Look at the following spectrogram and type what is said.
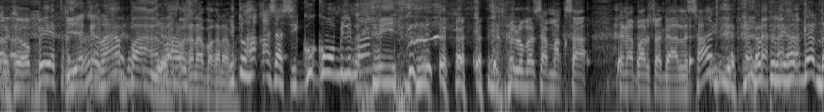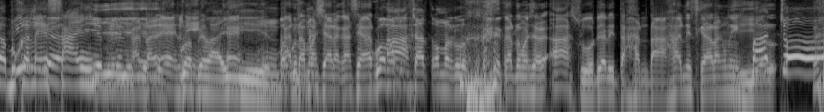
Gue jawab B ya. Iya kenapa? Lu Kenapa, harus kenapa, kenapa? Itu hak asasi gue, gue mau pilih mana? Kenapa lu masa maksa? Kenapa harus ada alasan? Kan pilihan ganda bukan Iya, esai. iya, iya, Kata eh Gua nih, belain. eh, kata Mas. masyarakat sehat. Gue masuk ah, chat nomor lu. kata masyarakat ah Surya ditahan-tahan nih sekarang nih. Bacot.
